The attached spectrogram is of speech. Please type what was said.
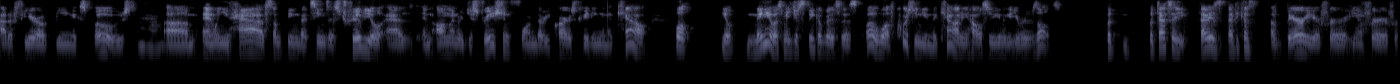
out of fear of being exposed. Mhm. Um, and when you have something that seems as trivial as an online registration form that requires creating an account, well, you know, many of us may just think of this as, oh, well, of course you need an account. I mean, how else are you going to get your results? But but that's a that is that becomes a barrier for you know for for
